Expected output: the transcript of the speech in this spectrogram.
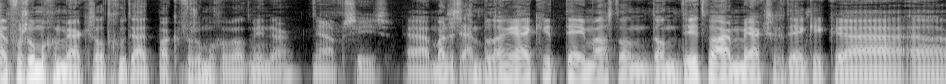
en voor sommige merken zal het goed uitpakken, voor sommige wat minder. ja, precies. Maar er zijn belangrijkere thema's dan, dan dit, waar een merk zich denk ik eh, eh,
